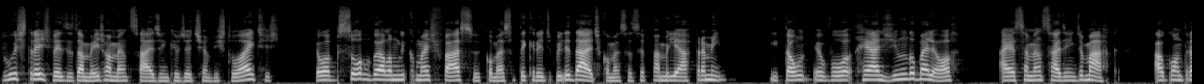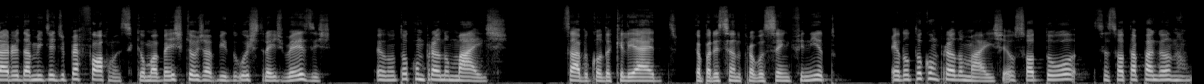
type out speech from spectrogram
duas, três vezes a mesma mensagem que eu já tinha visto antes, eu absorvo ela muito mais fácil, começa a ter credibilidade, começa a ser familiar para mim. Então eu vou reagindo melhor a essa mensagem de marca. Ao contrário da mídia de performance, que uma vez que eu já vi duas, três vezes, eu não estou comprando mais sabe? Quando aquele ad fica aparecendo para você infinito. Eu não tô comprando mais, eu só tô, você só tá pagando,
